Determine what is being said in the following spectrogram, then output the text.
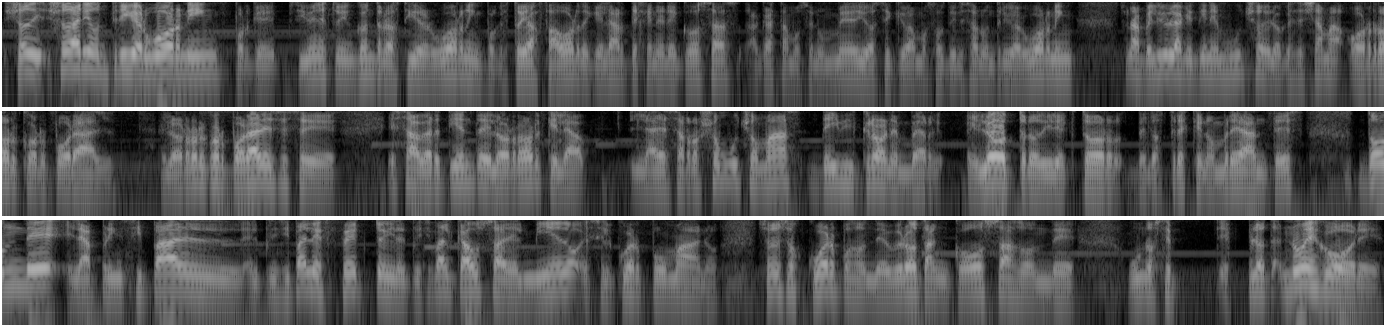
Yo, daría un trigger warning, porque si bien estoy en contra de los trigger warning, porque estoy a favor de que el arte genere cosas, acá estamos en un medio, así que vamos a utilizar un trigger warning. Es una película que tiene mucho de lo que se llama horror corporal. El horror corporal es ese, esa vertiente del horror que la, la desarrolló mucho más David Cronenberg, el otro director de los tres que nombré antes, donde la principal, el principal efecto y la principal causa del miedo es el cuerpo humano. Son esos cuerpos donde brotan cosas, donde uno se explota. No es gore,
